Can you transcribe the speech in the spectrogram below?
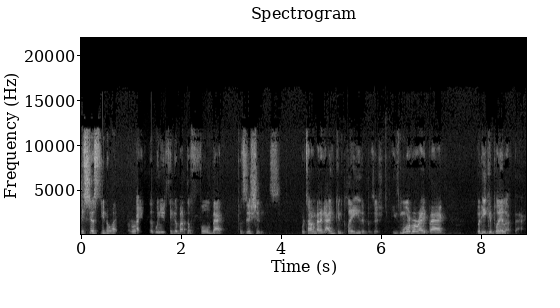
it's just you know what? Right? When you think about the fullback positions we're talking about a guy who can play either position. He's more of a right back, but he can play left back.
